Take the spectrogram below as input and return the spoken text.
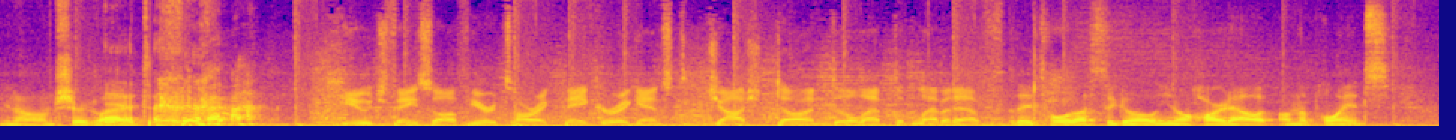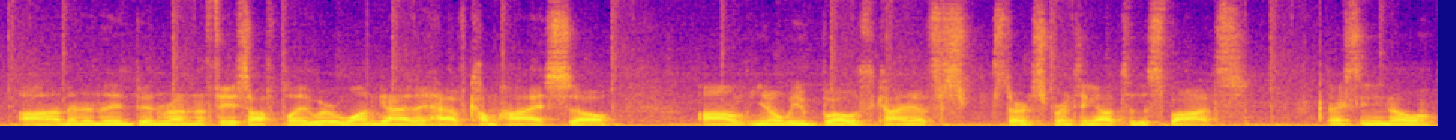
you know, I'm sure glad it did. Huge faceoff here. Tarek Baker against Josh Dunne to the left of Lebedeff. They told us to go, you know, hard out on the points. Um, and then they'd been running a face-off play where one guy they have come high. So, um, you know, we both kind of started sprinting out to the spots. Next thing you know,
